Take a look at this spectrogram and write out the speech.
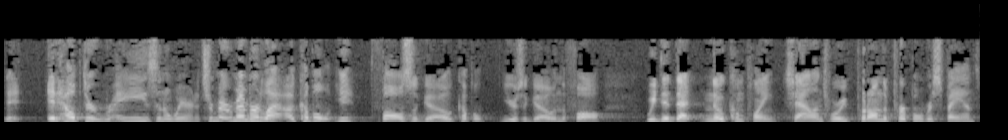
it, it helped her raise an awareness. Remember a couple falls ago, a couple years ago in the fall, we did that no complaint challenge where we put on the purple wristbands.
